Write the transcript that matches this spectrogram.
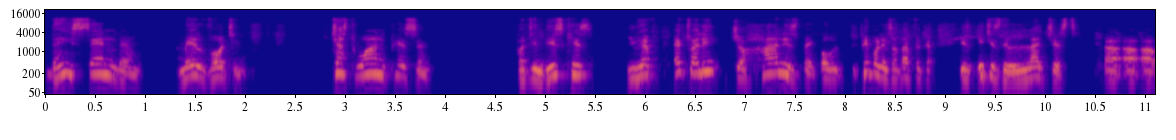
they send them mail voting, just one person. But in this case, you have actually Johannesburg, or the people in South Africa, it is the largest uh, uh,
